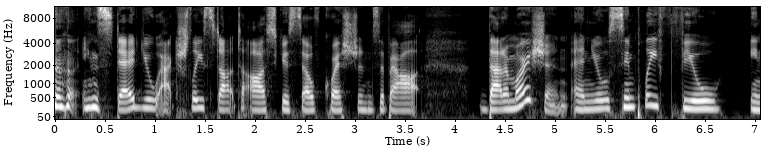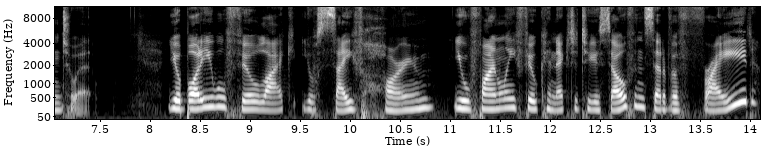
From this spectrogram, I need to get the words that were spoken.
Instead, you'll actually start to ask yourself questions about that emotion and you'll simply feel into it. Your body will feel like your safe home. You'll finally feel connected to yourself instead of afraid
